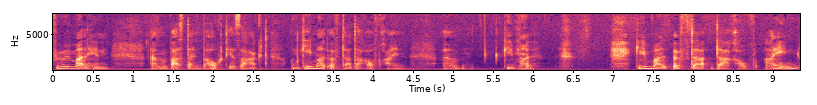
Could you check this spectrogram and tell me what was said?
fühl mal hin, ähm, was dein Bauch dir sagt und geh mal öfter darauf rein. Ähm, geh mal geh mal öfter darauf ein,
